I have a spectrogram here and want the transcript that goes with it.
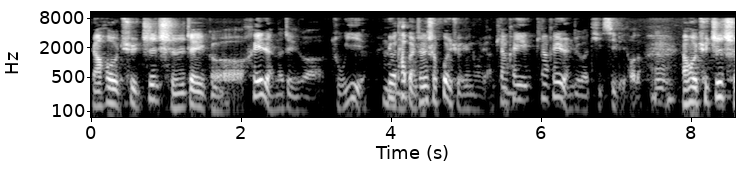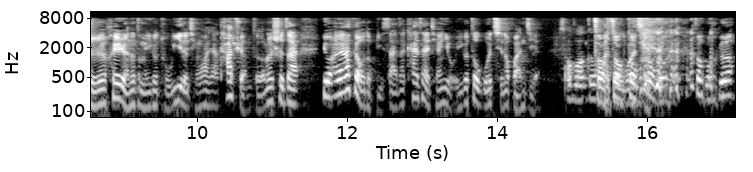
然后去支持这个黑人的这个族裔，因为他本身是混血运动员，偏黑偏黑人这个体系里头的。嗯。然后去支持黑人的这么一个族裔的情况下，他选择了是在用 NFL 的比赛，在开赛前有一个奏国旗的环节。奏国歌。奏奏奏奏国奏国歌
